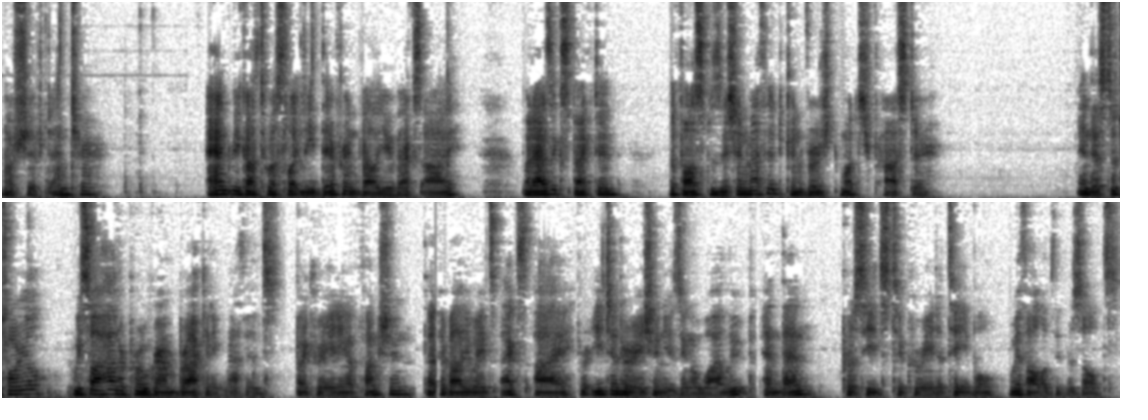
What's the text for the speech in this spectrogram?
Now shift enter. And we got to a slightly different value of xi, but as expected, the false position method converged much faster. In this tutorial, we saw how to program bracketing methods by creating a function that evaluates xi for each iteration using a while loop and then proceeds to create a table with all of the results.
